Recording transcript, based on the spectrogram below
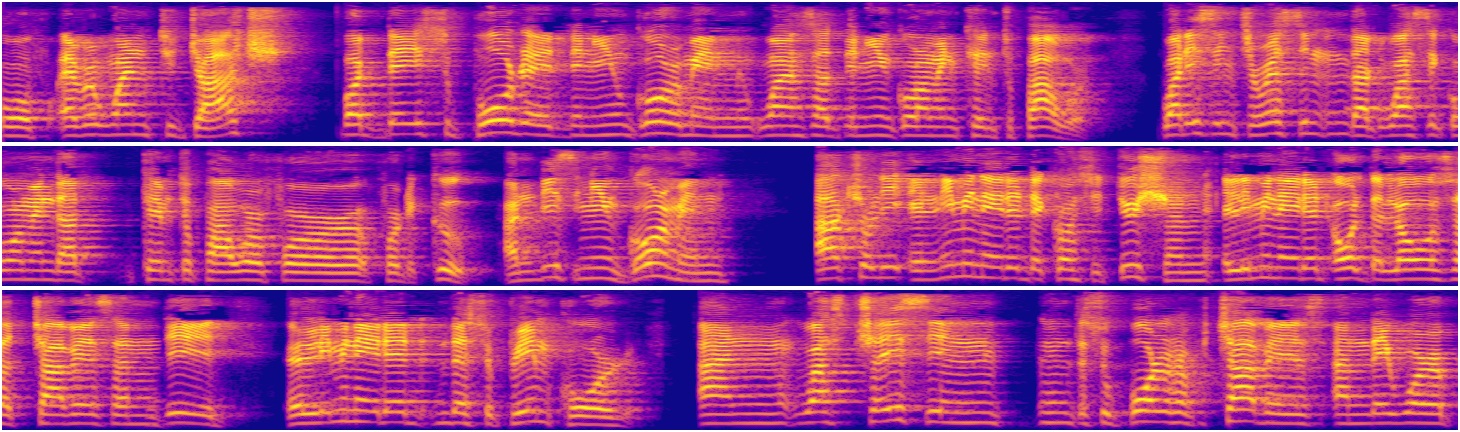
of everyone to judge, but they supported the new government once that the new government came to power. What is interesting that was the government that came to power for for the coup, and this new government actually eliminated the constitution, eliminated all the laws that Chavez and did, eliminated the Supreme Court, and was chasing the supporters of Chavez, and they were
